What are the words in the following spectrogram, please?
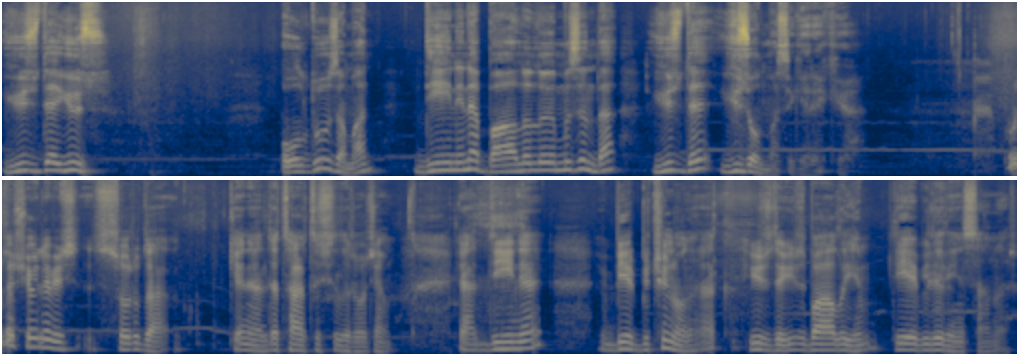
yüzde yüz olduğu zaman dinine bağlılığımızın da yüzde yüz olması gerekiyor. Burada şöyle bir soru da genelde tartışılır hocam. Yani dine bir bütün olarak yüzde yüz bağlıyım diyebilir insanlar.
